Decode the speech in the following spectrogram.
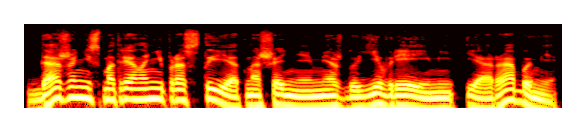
Даже несмотря на непростые отношения между евреями и арабами,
